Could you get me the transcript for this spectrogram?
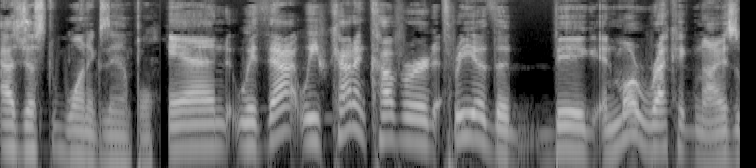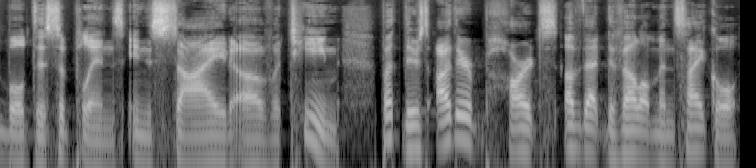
As just one example. And with that, we've kind of covered three of the big and more recognizable disciplines inside of a team. But there's other parts of that development cycle.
